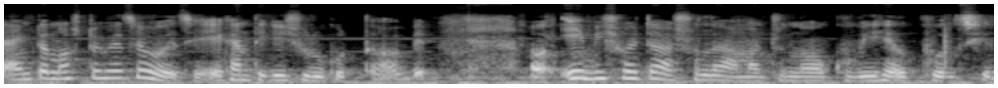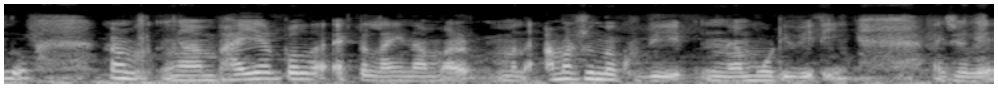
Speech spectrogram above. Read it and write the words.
টাইমটা নষ্ট হয়েছে হয়েছে। এখান থেকেই শুরু করতে হবে। তো এই বিষয়টা আসলে আমার জন্য খুবই হেল্পফুল ছিল। কারণ ভাইয়ার বলা একটা লাইন আমার মানে আমার জন্য খুবই motivating actually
